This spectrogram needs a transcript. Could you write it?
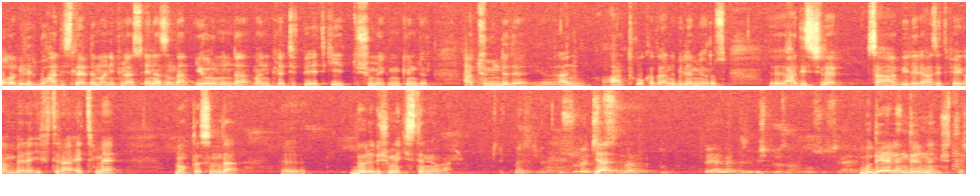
olabilir. Bu hadislerde manipülasyon, en azından yorumunda manipülatif bir etkiyi düşünmek mümkündür. Ha tümünde de yani artık o kadarını bilemiyoruz. E, hadisçiler sahabileri Hazreti Peygamber'e iftira etme noktasında e, böyle düşünmek istemiyorlar. Etmez diyor. Usul açısından bu değerlendirilmiştir o zaman bu husus. Yani Bu değerlendirilmemiştir.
